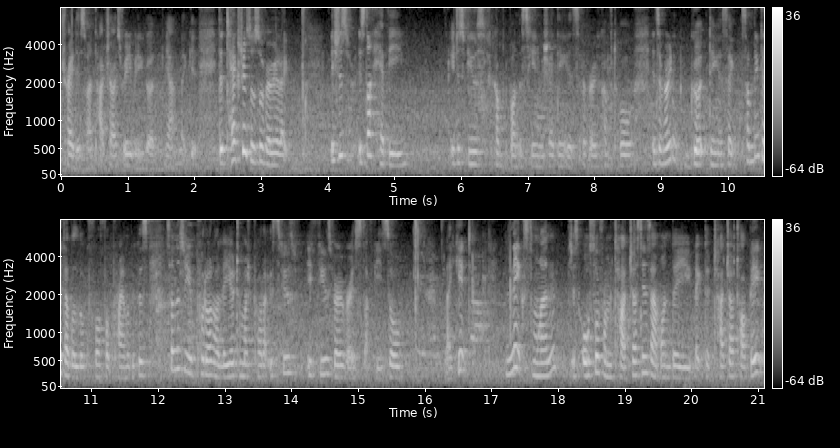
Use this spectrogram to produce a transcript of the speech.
try this one. Tatcha is really really good. Yeah like it. The texture is also very like it's just it's not heavy. It just feels comfortable on the skin which I think is a very comfortable it's a very good thing. It's like something that I will look for for primer because sometimes when you put on a layer too much product it feels it feels very very stuffy. So like it next one is also from Tatcha since I'm on the like the Tatcha topic.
